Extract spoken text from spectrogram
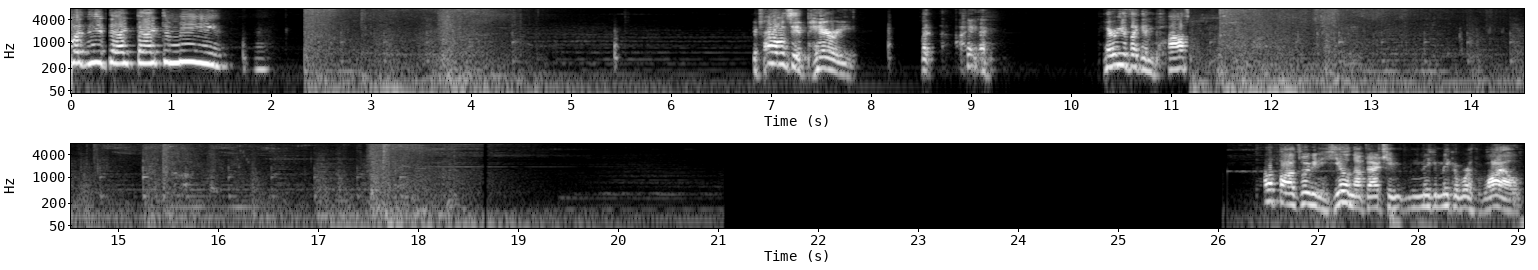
Deflected the attack back to me! If I to say parry, but I, I parry is like impossible. Telepod's not even heal enough to actually make it make it worthwhile.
